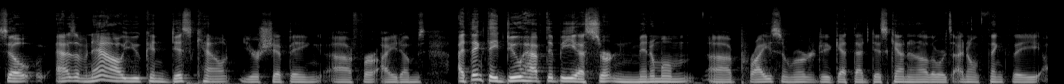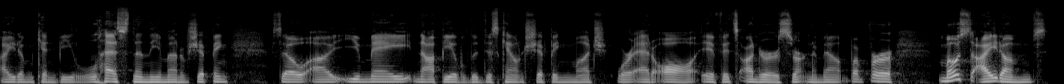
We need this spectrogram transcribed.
So as of now, you can discount your shipping uh, for items. I think they do have to be a certain minimum uh, price in order to get that discount. In other words, I don't think the item can be less than the amount of shipping. So uh, you may not be able to discount shipping much or at all if it's under a certain amount. But for most items,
